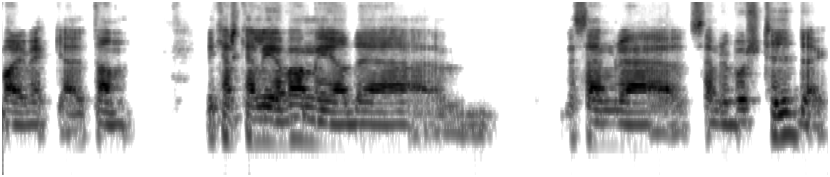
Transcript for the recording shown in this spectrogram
varje vecka utan vi kanske kan leva med, eh, med sämre, sämre börstider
